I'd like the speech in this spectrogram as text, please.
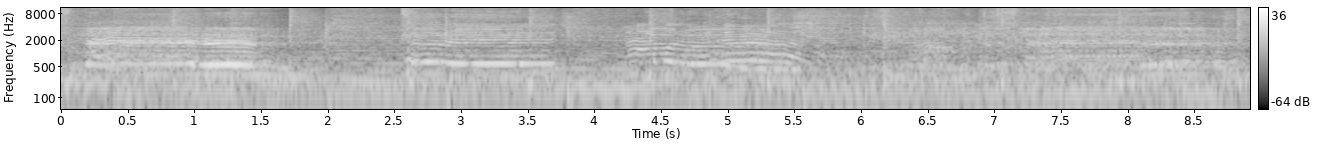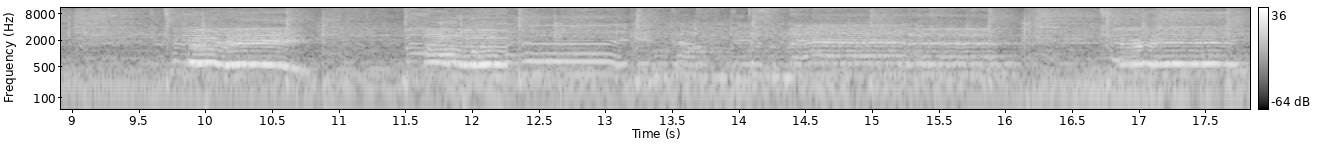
doesn't matter. Courage, my word. Courage, my word. Didn't come, it doesn't matter. Courage,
